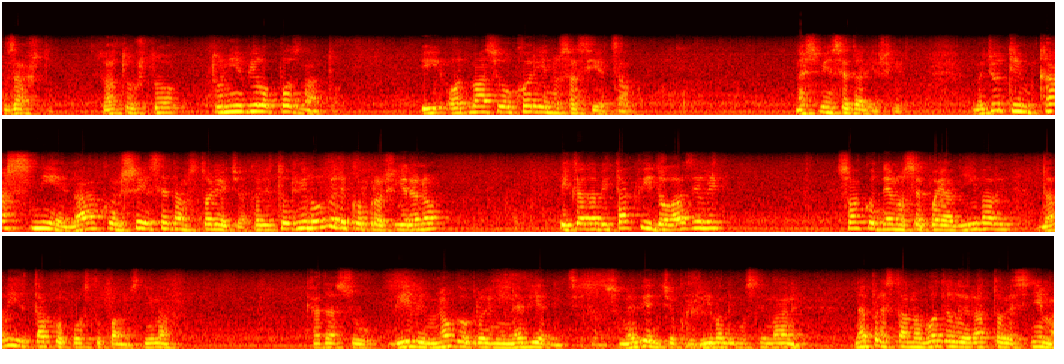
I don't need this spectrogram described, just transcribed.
zašto? zato što to nije bilo poznato i odmah se u korijenu sasjecalo ne smije se dalje širiti međutim kasnije nakon 6-7 stoljeća kad je to bilo uveliko prošireno i kada bi takvi dolazili svakodnevno se pojavljivali da li je tako postupano s njima kada su bili mnogobrojni nevjernici, kada su nevjernici okruživali muslimane, neprestano vodili ratove s njima.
